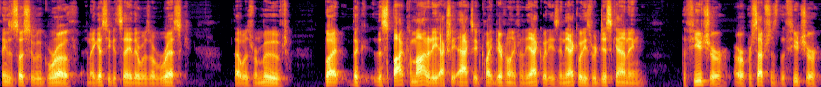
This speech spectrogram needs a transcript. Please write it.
things associated with growth, and I guess you could say there was a risk that was removed. But the, the spot commodity actually acted quite differently from the equities, and the equities were discounting the future or perceptions of the future.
